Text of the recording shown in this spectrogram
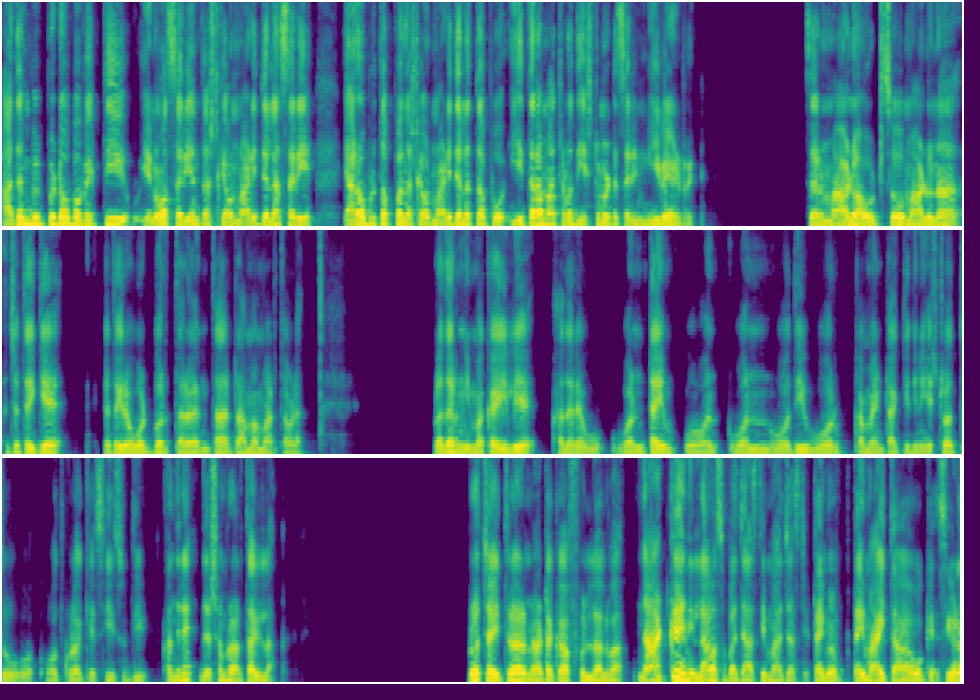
ಅದನ್ನು ಬಿಟ್ಬಿಟ್ಟು ಒಬ್ಬ ವ್ಯಕ್ತಿ ಏನೋ ಸರಿ ಅಂತ ಅಷ್ಟಕ್ಕೆ ಅವ್ನು ಮಾಡಿದ್ದೆಲ್ಲ ಸರಿ. ಯಾರೊಬ್ರು ತಪ್ಪು ಅಂದಷ್ಟೇ ಅವ್ರು ಮಾಡಿದ್ದೆಲ್ಲ ತಪ್ಪು. ಈ ಥರ ಮಾತಾಡೋದು ಎಷ್ಟು ಮಟ್ಟ ಸರಿ ನೀವೇ ಹೇಳ್ರಿ. ಸರ್, ಮಾಳು ಔಟ್ಸು ಮಾಡುನ ಮಾಳುನ ಜೊತೆಗೆ ಜೊತೆಗೆ ಓಟ್ ಬರ್ತಾರೆ ಅಂತ ಡ್ರಾಮಾ ಮಾಡ್ತಾವಳೆ. ಬ್ರದರ್, ನಿಮ್ಮ ಕೈಲಿ ಆದರೆ ಒನ್ ಟೈಮ್ ಒನ್ ಒನ್ ಓದಿ ಓರ್ ಕಮೆಂಟ್ ಹಾಕಿದ್ದೀನಿ. ಎಷ್ಟೊತ್ತು ಓದ್ಕೊಳ್ಳೋಕ್ಕೆ ಓದ್ಕೊಳ್ಳೋಕೆ ಸಿಹಿ ಸುದ್ದಿ. ಅಂದರೆ ದರ್ಶನ್ ಅರ್ಥ ಆಗಿಲ್ಲ. ಬ್ರೋ, ಚೈತ್ರ ನಾಟಕ ಫುಲ್ ಅಲ್ವಾ? ನಾಟಕ ಏನಿಲ್ಲ. ಸ್ವಲ್ಪ ಜಾಸ್ತಿ ಮಾ, ಜಾಸ್ತಿ. ಟೈಮ್ ಟೈಮ್ ಆಯ್ತಾ? ಓಕೆ ಸಿಗೋಣ.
